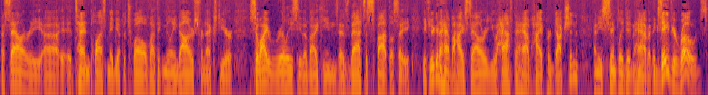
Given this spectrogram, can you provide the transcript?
a salary uh, at 10 plus, maybe up to 12, I think, million dollars for next year. So I really see the Vikings as that's a spot they'll say, if you're going to have a high salary, you have to have high production, and he simply didn't have it. Xavier Rhodes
